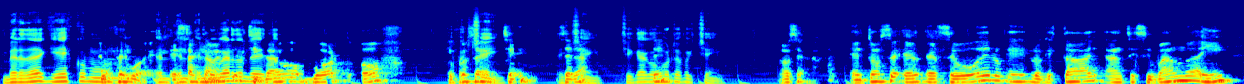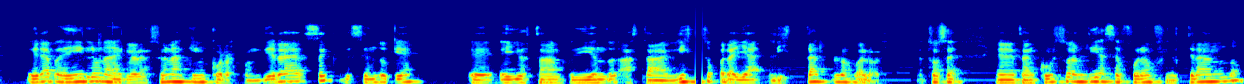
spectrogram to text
¿verdad? Que es como el, el, lugar donde Chicago Board of, ¿qué cosa Exchange, Chicago Board of Exchange. O sea, entonces el, el CEBOE lo que lo que estaba anticipando ahí era pedirle una declaración a quien correspondiera al SEC diciendo que eh, ellos estaban pidiendo hasta listo para ya listar los valores. Entonces, en el transcurso del día se fueron filtrando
